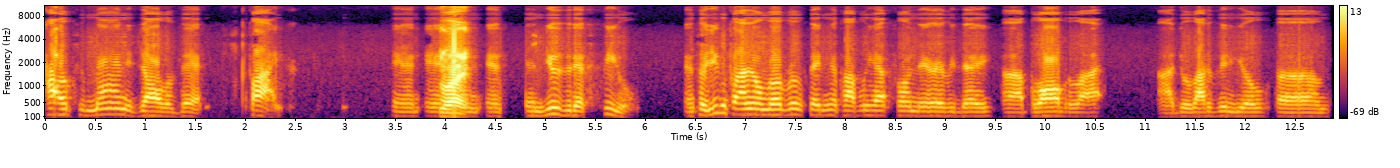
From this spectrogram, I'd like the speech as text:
how to manage all of that fire and and, Right. and, and and use it as fuel. And so you can find it on Love Real Estate and Hip Hop. We have fun there every day. I blog a lot. I do a lot of video, um,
